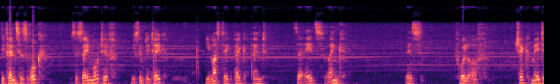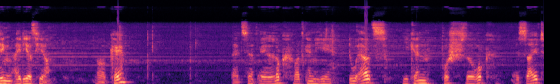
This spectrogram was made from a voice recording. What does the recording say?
defends his rook, the same motive, we simply take. He must take back and the 8th rank is full of checkmating ideas here. Okay. Let's have a look. What can he do else? He can push the rook aside.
